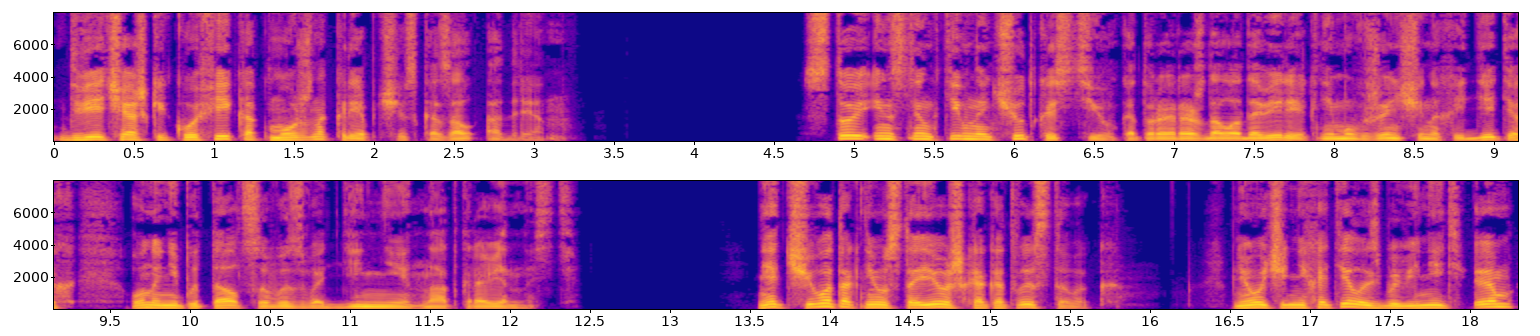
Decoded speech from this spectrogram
«Две чашки кофе и как можно крепче», — сказал Адриан. С той инстинктивной чуткостью, которая рождала доверие к нему в женщинах и детях, он и не пытался вызвать Динни на откровенность. «Нет, чего так не устаешь, как от выставок. Мне очень не хотелось бы винить М,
